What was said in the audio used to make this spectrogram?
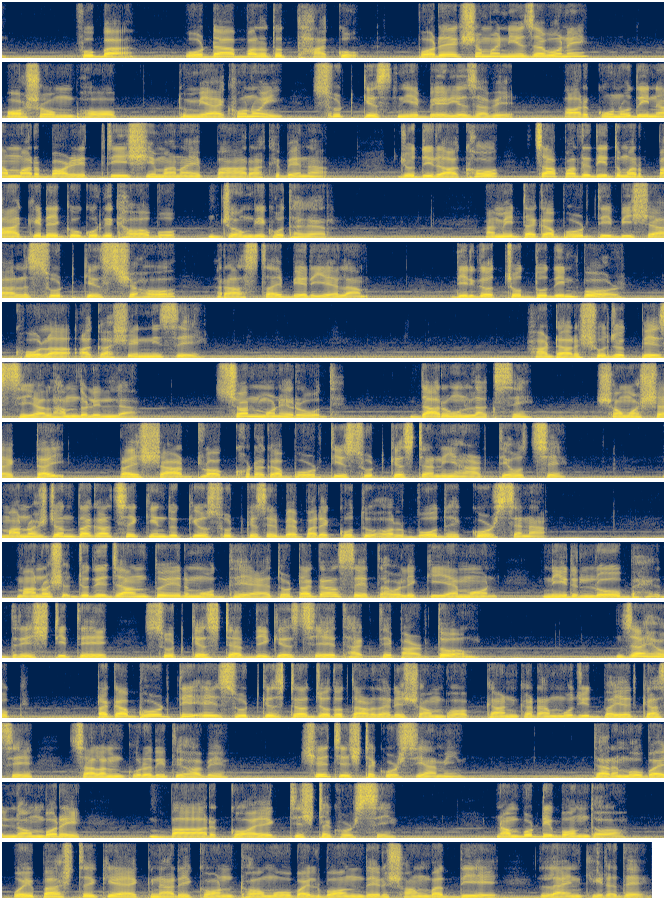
ফুপা, ওটা আপাতত থাকুক। পরে এক সময় নিয়ে যাব নে। অসম্ভব। তুমি এখনই সুটকেস নিয়ে বেরিয়ে যাবে। আর কোনোদিন আমার বাড়ির ত্রিসীমানায় পা রাখবে না। যদি রাখো, চাপাতে দিয়ে তোমার পা কেটে কুকুরকে খাওয়াবো। জঙ্গি কোথাকার। আমি টাকা ভর্তি বিশাল সুটকেস সহ রাস্তায় বেরিয়ে এলাম। দীর্ঘ চোদ্দ দিন পর খোলা আকাশের নিচে হাঁটার সুযোগ পেয়েছি, আলহামদুলিল্লাহ। সন্মনে রোদ, দারুণ লাগছে। সমস্যা একটাই, প্রায় ষাট লক্ষ টাকা ভর্তি সুটকেসটা নিয়ে হাঁটতে হচ্ছে। মানুষজন তাকাচ্ছে, কিন্তু কেউ সুটকেসের ব্যাপারে কৌতূহল বোধ করছে না। মানুষ যদি জানতো এর মধ্যে এত টাকা আছে, তাহলে কি এমন নির্লোভ দৃষ্টিতে সুটকেসটার দিকে চেয়ে থাকতে পারতো? যাই হোক টাকা ভর্তি এই সুটকেসটা যত তাড়াতাড়ি সম্ভব কানকাটা মজিদ ভাইয়ের কাছে চালান করে দিতে হবে। সে চেষ্টা করছি আমি। তার মোবাইল নম্বরে বার কয়েক চেষ্টা করছি। নম্বরটি বন্ধ। ওই পাশ থেকে এক নারী কণ্ঠ মোবাইল বন্ধের সংবাদ দিয়ে লাইন কেটে দেয়।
